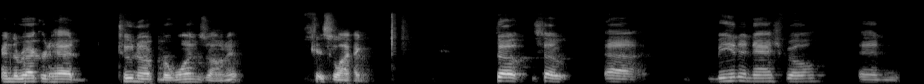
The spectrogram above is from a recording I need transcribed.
and the record had two number ones on it. It's like so. So, uh, being in Nashville and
